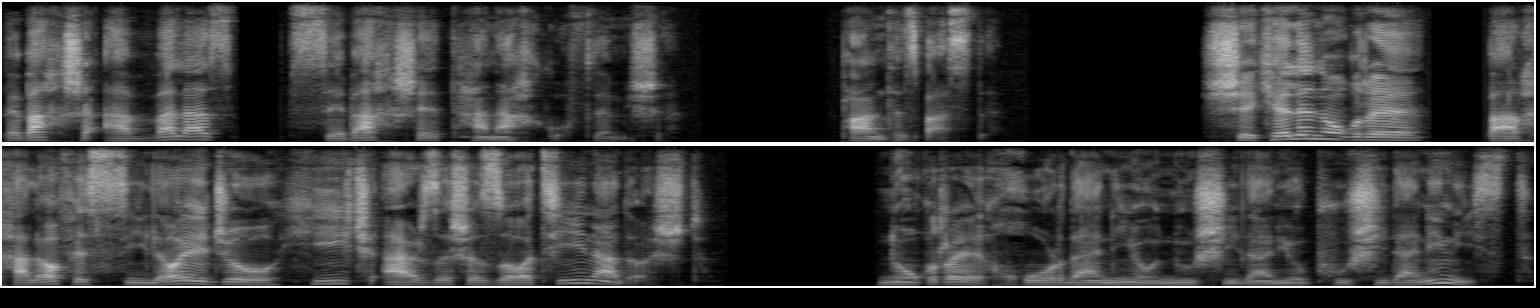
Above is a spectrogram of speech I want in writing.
به بخش اول از سه بخش تنخ گفته میشه. پرانتز بسته. شکل نقره برخلاف سیلای جو هیچ ارزش ذاتی نداشت. نقره خوردنی و نوشیدنی و پوشیدنی نیست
